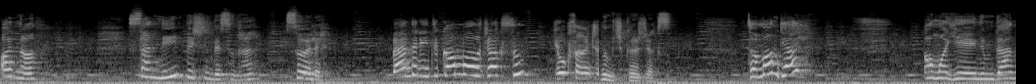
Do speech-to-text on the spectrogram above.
Adnan, sen neyin peşindesin ha? Söyle. Benden intikam mı alacaksın yoksa hıncını mı çıkaracaksın? Tamam gel. Ama yeğenimden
